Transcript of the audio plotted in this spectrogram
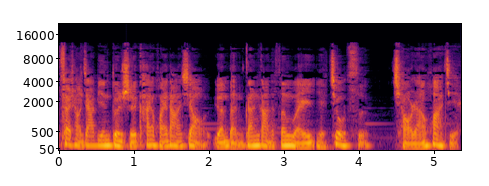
在场嘉宾顿时开怀大笑，原本尴尬的氛围也就此悄然化解。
